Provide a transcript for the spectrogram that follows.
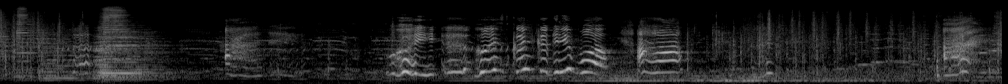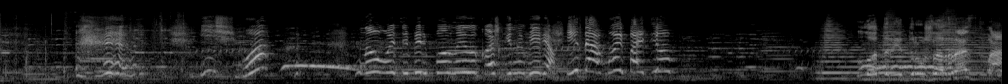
Ой, ой, сколько грибов. Ага. Еще? Ну, мы теперь полные лукошки наберем. И домой пойдем. Лодыри дружно раз-два.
